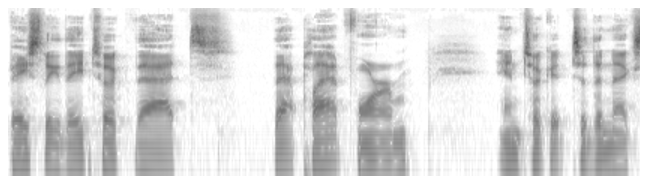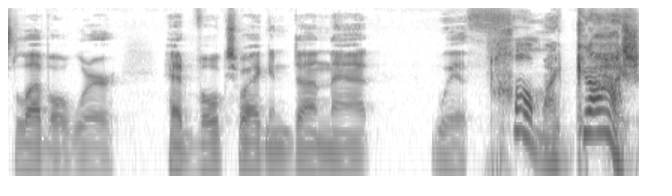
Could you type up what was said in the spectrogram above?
basically they took that that platform and took it to the next level. Where had Volkswagen done that with Oh my gosh,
